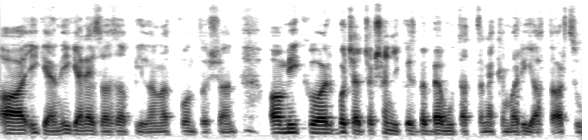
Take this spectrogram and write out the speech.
A, igen, igen, ez az a pillanat pontosan, amikor, bocsánat, csak Sanyi közben bemutatta nekem a riadt arcú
